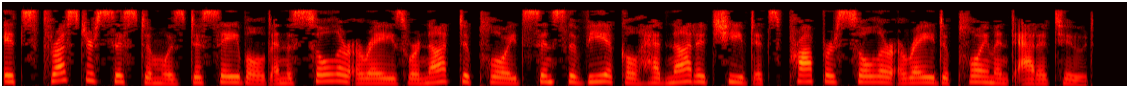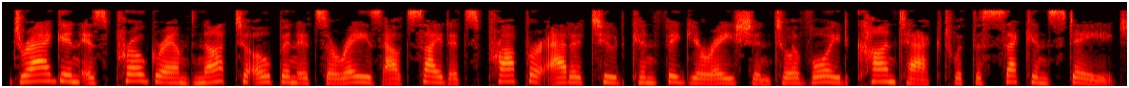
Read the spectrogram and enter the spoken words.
Its thruster system was disabled and the solar arrays were not deployed since the vehicle had not achieved its proper solar array deployment attitude. Dragon is programmed not to open its arrays outside its proper attitude configuration to avoid contact with the second stage.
